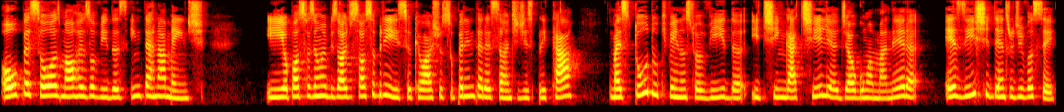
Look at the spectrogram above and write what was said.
ou pessoas mal resolvidas internamente. E eu posso fazer um episódio só sobre isso, que eu acho super interessante de explicar, mas tudo que vem na sua vida e te engatilha de alguma maneira existe dentro de você.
